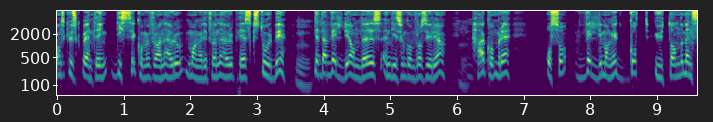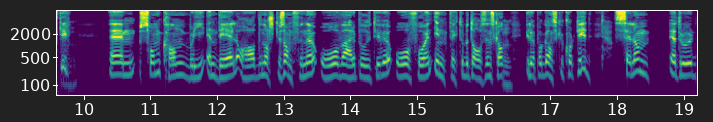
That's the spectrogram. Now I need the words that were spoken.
man skal huske på én ting. Disse kommer fra en euro, mange av de fra en europeisk storby. Mm. Dette er veldig annerledes enn de som kommer fra Syria. Mm. Her kommer det også veldig mange godt utdannede mennesker. Mm. Um, som kan bli en del av det norske samfunnet og være produktive og få en inntekt og betale sin skatt mm. i løpet av ganske kort tid. Selv om jeg tror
